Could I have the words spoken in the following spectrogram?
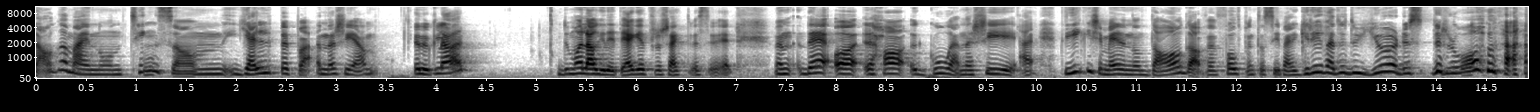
laga meg noen ting som hjelper på energien. Er du klar? Du må lage ditt eget prosjekt hvis du vil. Men det å ha god energi Det gikk ikke mer enn noen dager før folk begynte å si bare 'Gry, hva er det du gjør? Du stråler.'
